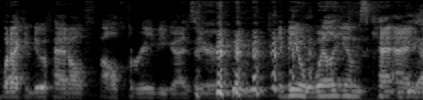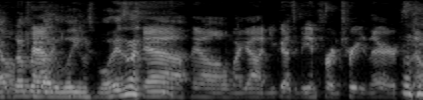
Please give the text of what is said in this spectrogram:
what I could do if I had all, all three of you guys here. It'd be a Williams cat. Be you know, outnumbered cat- by the Williams boys. Yeah, yeah. Oh my God, you guys would be in for a treat there. So,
